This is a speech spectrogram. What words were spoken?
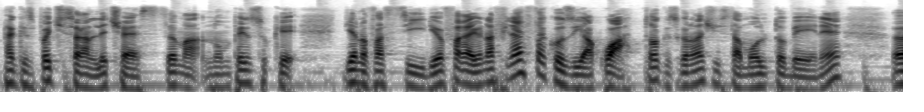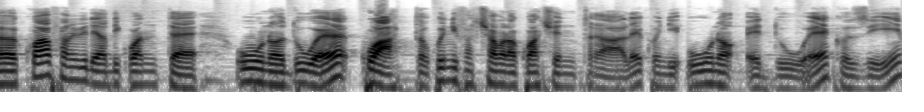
anche se poi ci saranno le chest, ma non penso che diano fastidio. Farei una finestra così a 4, che secondo me ci sta molto bene. Uh, qua fammi vedere di quant'è. 1, 2, 4, quindi facciamola qua centrale, quindi 1 e 2, così.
